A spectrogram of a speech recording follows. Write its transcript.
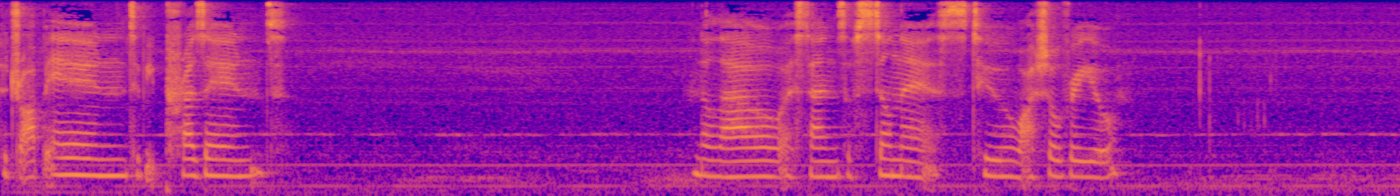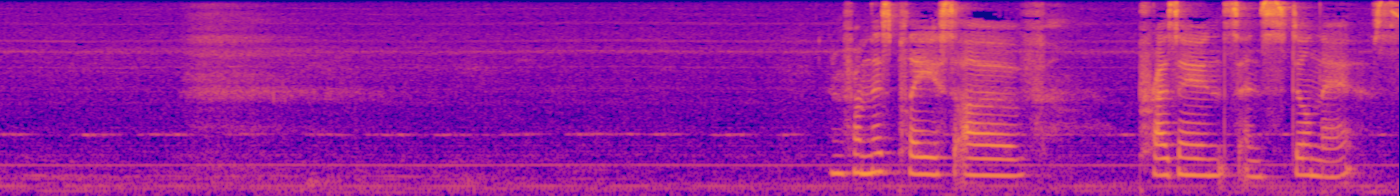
to drop in, to be present. And allow a sense of stillness to wash over you. And from this place of presence and stillness,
